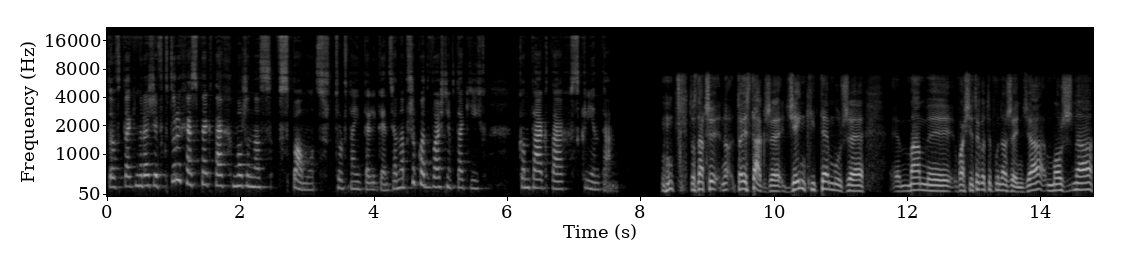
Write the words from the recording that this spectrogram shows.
To w takim razie, w których aspektach może nas wspomóc sztuczna inteligencja? Na przykład właśnie w takich kontaktach z klientami. Mhm. To znaczy, no, to jest tak, że dzięki temu, że e, mamy właśnie tego typu narzędzia, można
